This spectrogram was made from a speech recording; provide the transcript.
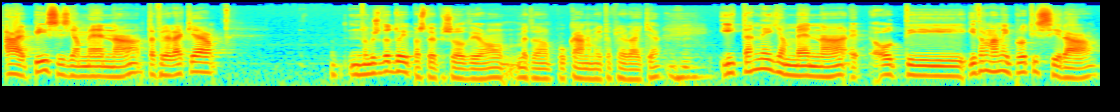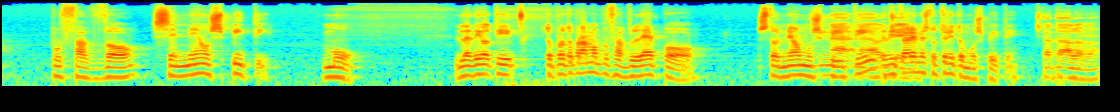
Α, επίσης για μένα, τα φιλαράκια, νομίζω δεν το είπα στο επεισόδιο μετά που κάναμε τα φιλαράκια, ήταν για μένα ε, ότι ήθελα να είναι η πρώτη σειρά που θα δω σε νέο σπίτι μου. Δηλαδή ότι το πρώτο πράγμα που θα βλέπω στο νέο μου σπίτι, ναι, οκ. δηλαδή τώρα είμαι στο τρίτο μου σπίτι. Κατάλαβα.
